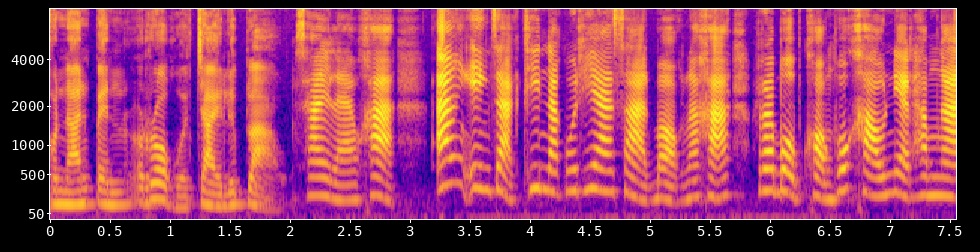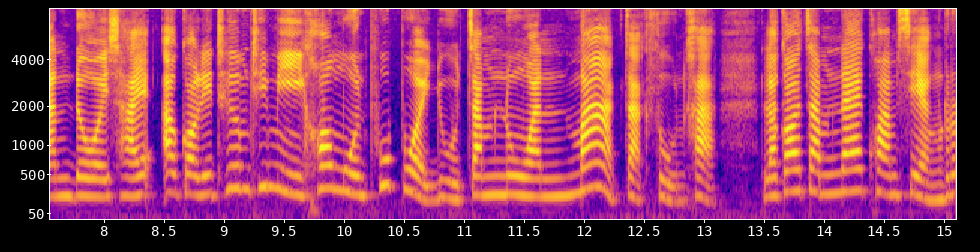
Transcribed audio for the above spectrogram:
คนนั้นเป็นโรคหัวใจหรือเปล่า ใช่แล้วค่ะ อ้างอิงจากที่นักวิทยาศาสตร์บอกนะคะ ระบบของพวกเขาเนี่ยทำงานโดยใช้อัลกอริทึมที่มีข้อมูลผู้ป่วยอยู่จำนวนมากจากศูนย์ค่ะแล้วก็จำแนกความเสี่ยงโร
